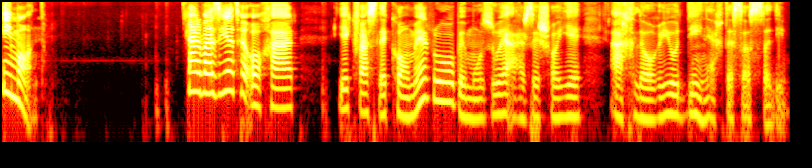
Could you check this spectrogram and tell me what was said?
ایمان در وضعیت آخر یک فصل کامل رو به موضوع ارزش های اخلاقی و دین اختصاص دادیم.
